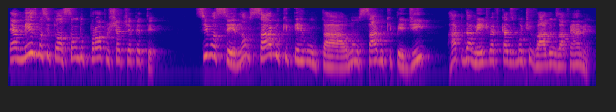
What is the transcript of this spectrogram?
é a mesma situação do próprio ChatGPT. Se você não sabe o que perguntar ou não sabe o que pedir, rapidamente vai ficar desmotivado em usar a ferramenta.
